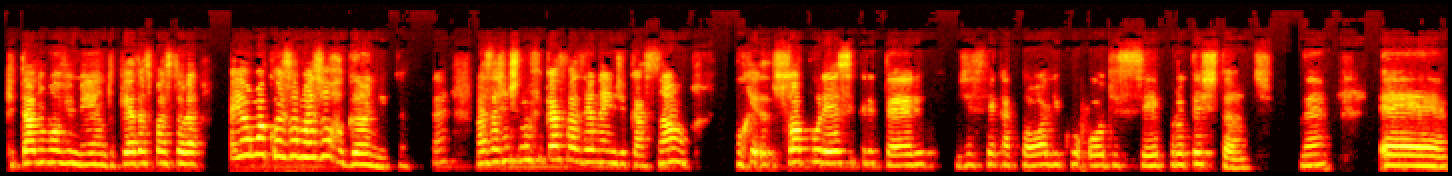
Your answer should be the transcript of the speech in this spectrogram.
que está no movimento, que é das pastoras, aí é uma coisa mais orgânica. Né? Mas a gente não fica fazendo a indicação porque só por esse critério de ser católico ou de ser protestante. Né? É,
